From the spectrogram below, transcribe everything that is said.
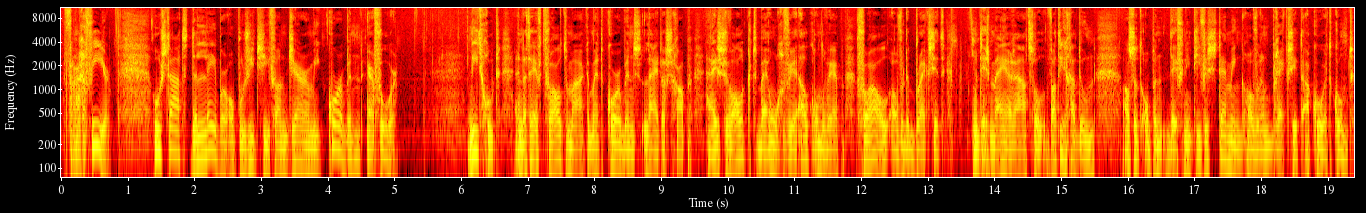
Vraag 4. Hoe staat de Labour-oppositie van Jeremy Corbyn ervoor? Niet goed. En dat heeft vooral te maken met Corbyns leiderschap. Hij zwalkt bij ongeveer elk onderwerp, vooral over de Brexit. Het is mij een raadsel wat hij gaat doen als het op een definitieve stemming over een Brexit-akkoord komt.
